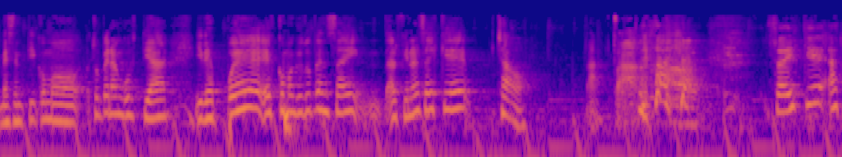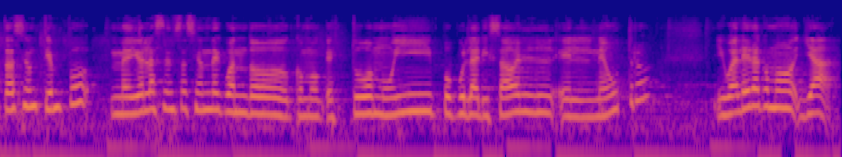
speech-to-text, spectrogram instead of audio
Me sentí como súper angustiada. Y después es como que tú pensáis, al final, ¿sabes qué? Chao. Ah, chao. ¿Sabéis qué? Hasta hace un tiempo me dio la sensación de cuando como que estuvo muy popularizado el, el neutro. Igual era como, ya,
